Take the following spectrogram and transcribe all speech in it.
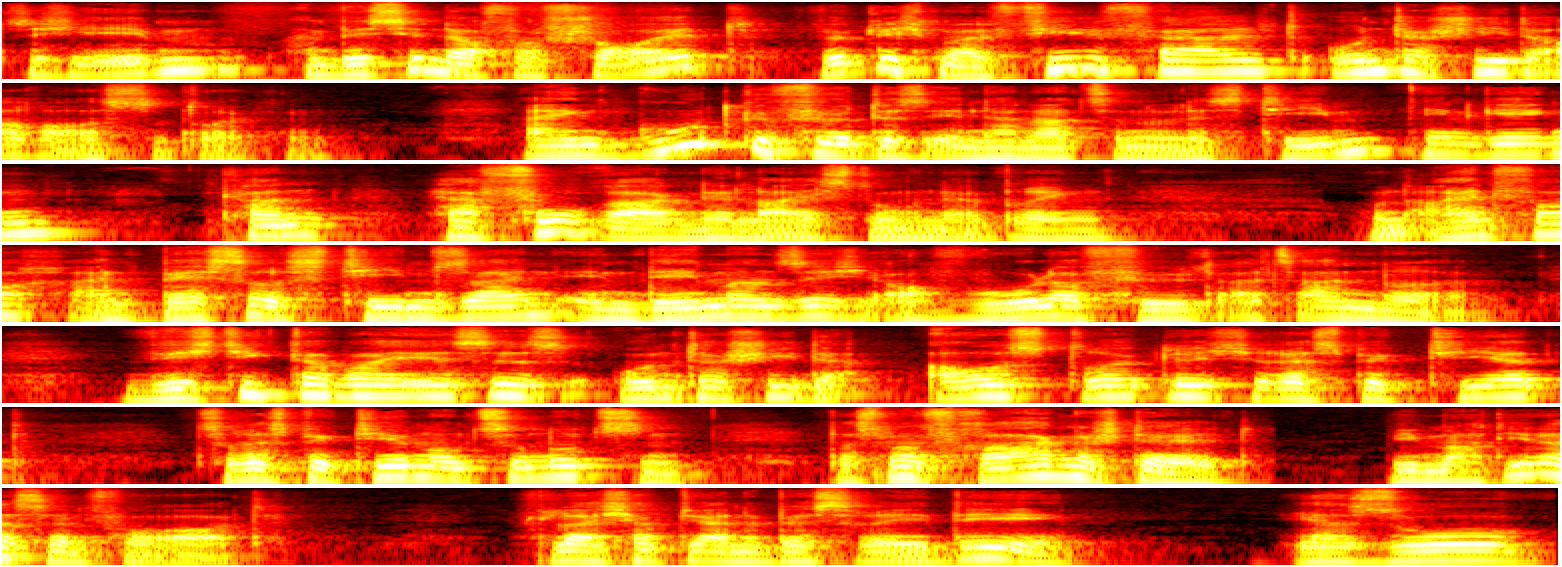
sich eben ein bisschen davor scheut, wirklich mal Vielfalt, Unterschiede auch auszudrücken. Ein gut geführtes internationales Team hingegen kann hervorragende Leistungen erbringen und einfach ein besseres Team sein, in dem man sich auch wohler fühlt als andere. Wichtig dabei ist es, Unterschiede ausdrücklich respektiert, zu respektieren und zu nutzen, dass man Fragen stellt. Wie macht ihr das denn vor Ort? Vielleicht habt ihr eine bessere Idee. Ja, so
